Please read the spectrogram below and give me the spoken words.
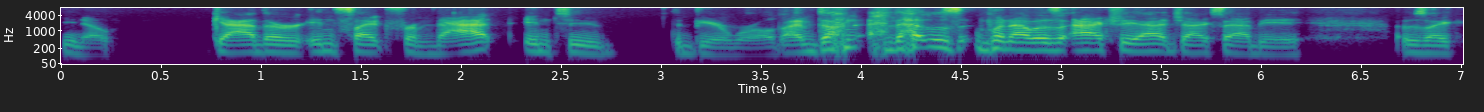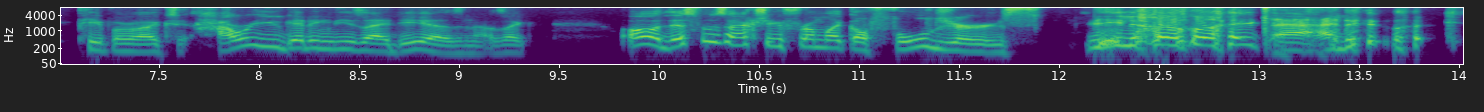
you know, gather insight from that into the beer world. I've done that was when I was actually at Jack's Abbey. I was like, people were like, "How are you getting these ideas?" And I was like, "Oh, this was actually from like a Folgers, you know, like ad, like,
